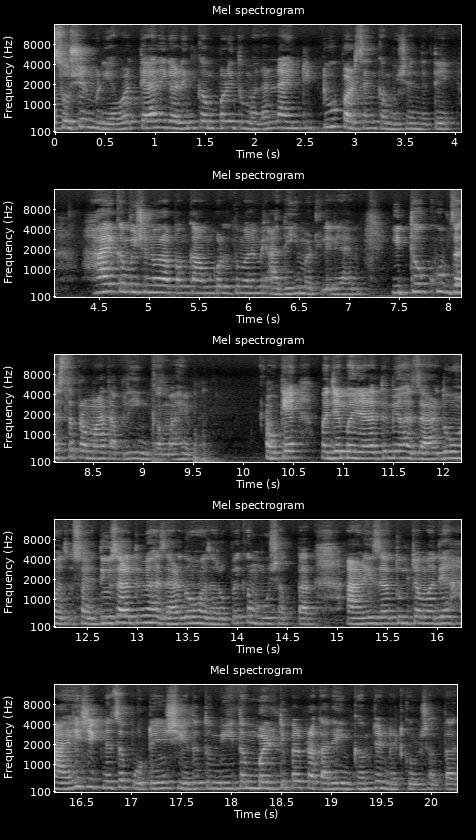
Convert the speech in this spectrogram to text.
सोशल मीडियावर त्या रिगार्डिंग कंपनी तुम्हाला नाईंटी टू पर्सेंट कमिशन देते हाय कमिशनवर आपण काम करतो तुम्हाला मी आधीही म्हटलेली आहे. इथं खूप जास्त प्रमाणात आपली इन्कम आहे. ओके? म्हणजे महिन्याला तुम्ही हजार दोन हजार सॉरी दिवसाला तुम्ही हजार दोन हजार रुपये कमवू शकतात. आणि जर तुमच्यामध्ये हाय शिकण्याचं पोटेन्शियल तर तुम्ही इथं मल्टिपल प्रकारे इन्कम जनरेट करू शकतात.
